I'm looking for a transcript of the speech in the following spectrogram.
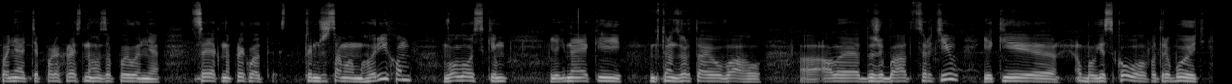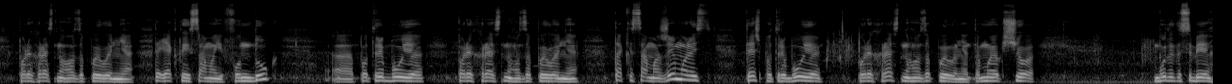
поняття перехресного запилення, це як, наприклад, тим же самим горіхом волоським, на який ніхто не звертає увагу. Але дуже багато сортів, які обов'язково потребують перехресного запилення, як той самий фундук е, потребує перехресного запилення, так і сама жимолість теж потребує перехресного запилення. Тому якщо будете собі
